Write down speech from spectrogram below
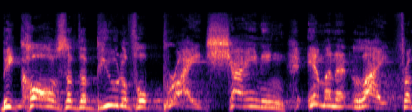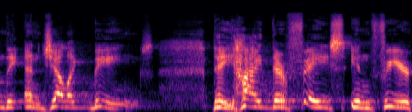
because of the beautiful, bright, shining, imminent light from the angelic beings. They hide their face in fear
